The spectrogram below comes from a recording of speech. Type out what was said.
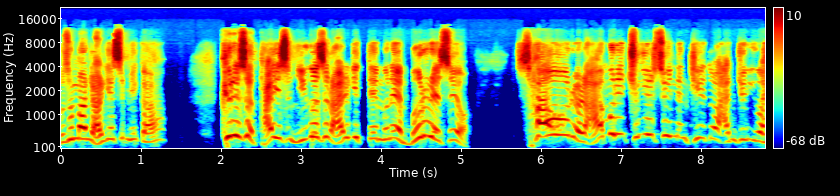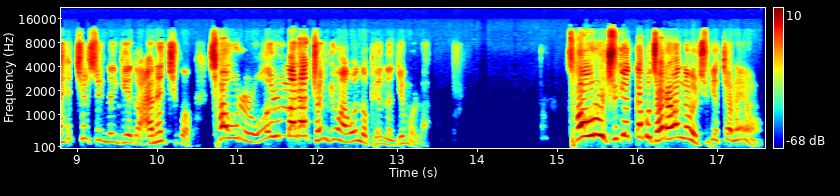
무슨 말인지 알겠습니까? 그래서 다윗은 이것을 알기 때문에 뭐를 했어요? 사울을 아무리 죽일 수 있는 기회도 안 죽이고 해칠 수 있는 기회도 안 해치고 사울을 얼마나 존중하고 높였는지 몰라. 사울을 죽였다고 자랑한 놈을 죽였잖아요.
